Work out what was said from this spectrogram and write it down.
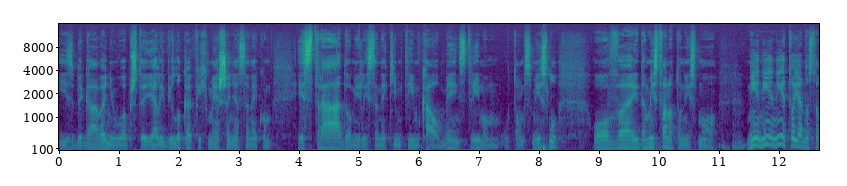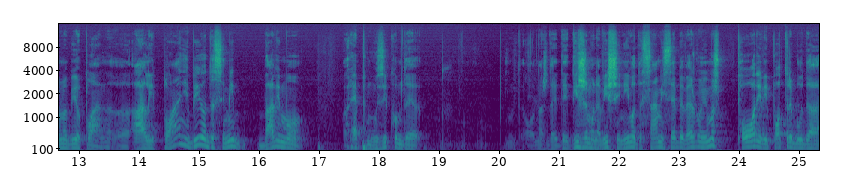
i izbegavanju uopšte, jeli, bilo kakvih mešanja sa nekom estradom ili sa nekim tim kao mainstreamom u tom smislu, ovaj, da mi stvarno to nismo... Mm -hmm. nije, nije, nije to jednostavno bio plan, ali plan je bio da se mi bavimo rap muzikom, da je znaš, da je, da je dižemo na viši nivo, da sami sebe vežbamo, imaš poriv i potrebu da...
